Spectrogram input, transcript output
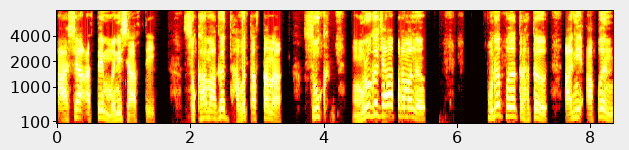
आशा असते मनीषा असते. सुखामागं धावत असताना सुख मृगजळाप्रमाणे पुढं पळत राहतं आणि आपण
